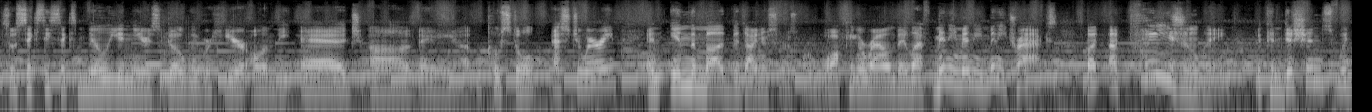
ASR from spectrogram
So 66 million years ago, we were here on the edge of a uh, coastal estuary, and in the mud, the dinosaurs were walking around. They left many, many, many tracks, but occasionally the conditions would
